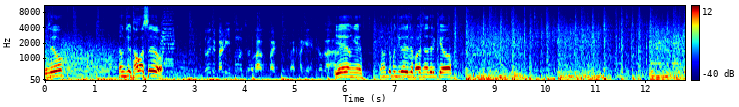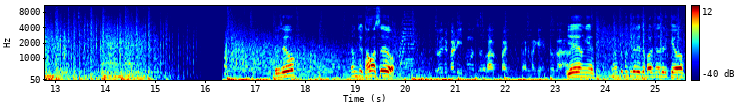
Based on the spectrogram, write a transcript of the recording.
여보세요? 형 지금 다 왔어요. 너희들 빨리 이동으로 들어가 빨리 빨리 가게 들어가 예 형님. 형 좀만 기다려서 바로 전화드릴게요. 여보세요? 형 지금 다 왔어요. 너희들 빨리 이동으로 들어가 빨리 빨리 가게 들어가 예 형님. 형 좀만 기다려서 바로 전화드릴게요.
